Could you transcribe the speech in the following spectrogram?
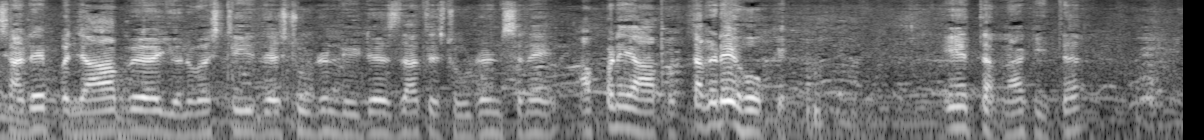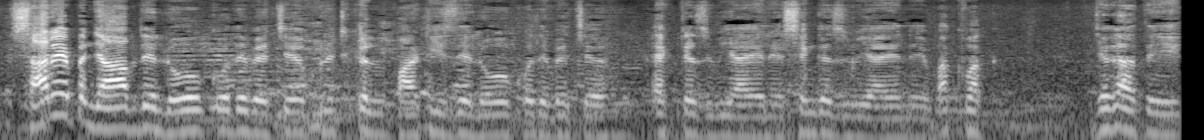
ਸਾਡੇ ਪੰਜਾਬ ਯੂਨੀਵਰਸਿਟੀ ਦੇ ਸਟੂਡੈਂਟ ਲੀਡਰਸ ਦਾ ਤੇ ਸਟੂਡੈਂਟਸ ਨੇ ਆਪਣੇ ਆਪ ਤਗੜੇ ਹੋ ਕੇ ਇਹ ਧਰਨਾ ਕੀਤਾ। ਸਾਰੇ ਪੰਜਾਬ ਦੇ ਲੋਕ ਉਹਦੇ ਵਿੱਚ ਪੋਲੀਟੀਕਲ ਪਾਰਟੀਆਂ ਦੇ ਲੋਕ ਉਹਦੇ ਵਿੱਚ ਐਕਟਰਸ ਵੀ ਆਏ ਨੇ ਸਿੰਗਰਸ ਵੀ ਆਏ ਨੇ, ਵੱਖ-ਵੱਖ ਜਗ੍ਹਾ ਤੇ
